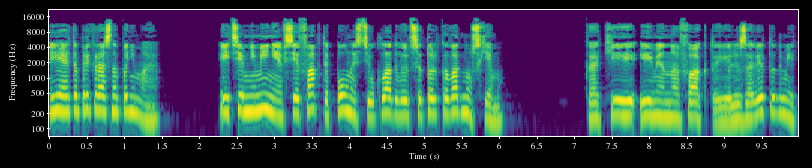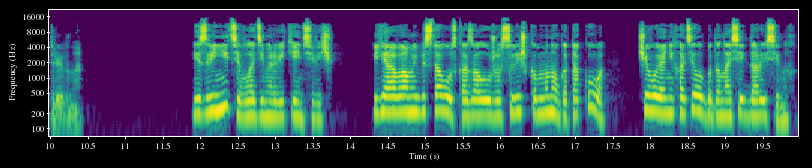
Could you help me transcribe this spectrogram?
«Я это прекрасно понимаю. И тем не менее все факты полностью укладываются только в одну схему. Какие именно факты, Елизавета Дмитриевна? Извините, Владимир Викентьевич, я вам и без того сказала уже слишком много такого, чего я не хотела бы доносить до Рысиных.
